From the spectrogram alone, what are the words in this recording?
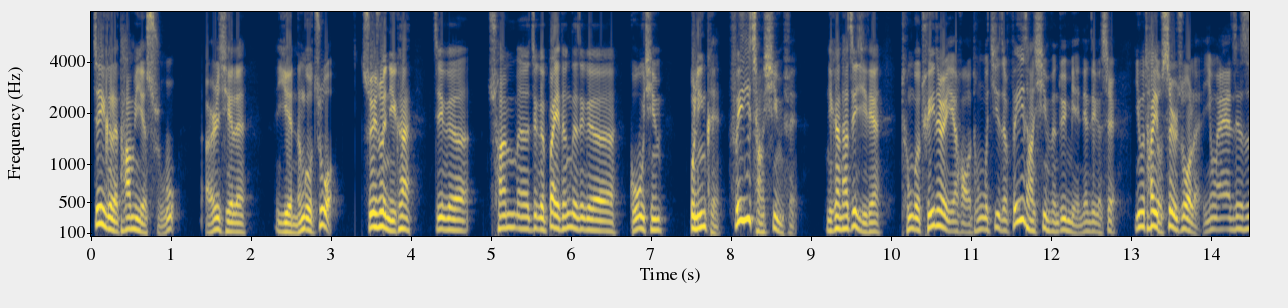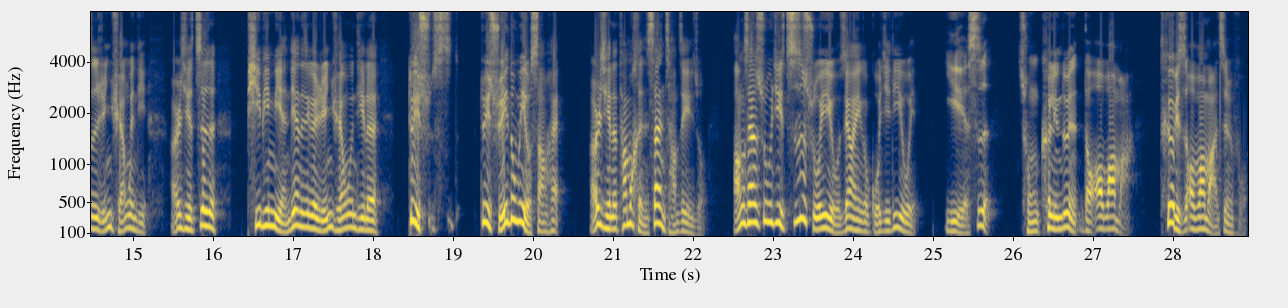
这个呢他们也熟，而且呢也能够做。所以说，你看这个川呃这个拜登的这个国务卿布林肯非常兴奋。你看他这几天通过 Twitter 也好，通过记者非常兴奋对缅甸这个事儿，因为他有事儿做了，因为哎这是人权问题，而且这批评缅甸的这个人权问题呢，对谁对谁都没有伤害，而且呢他们很擅长这一种。昂山素季之所以有这样一个国际地位，也是。从克林顿到奥巴马，特别是奥巴马政府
